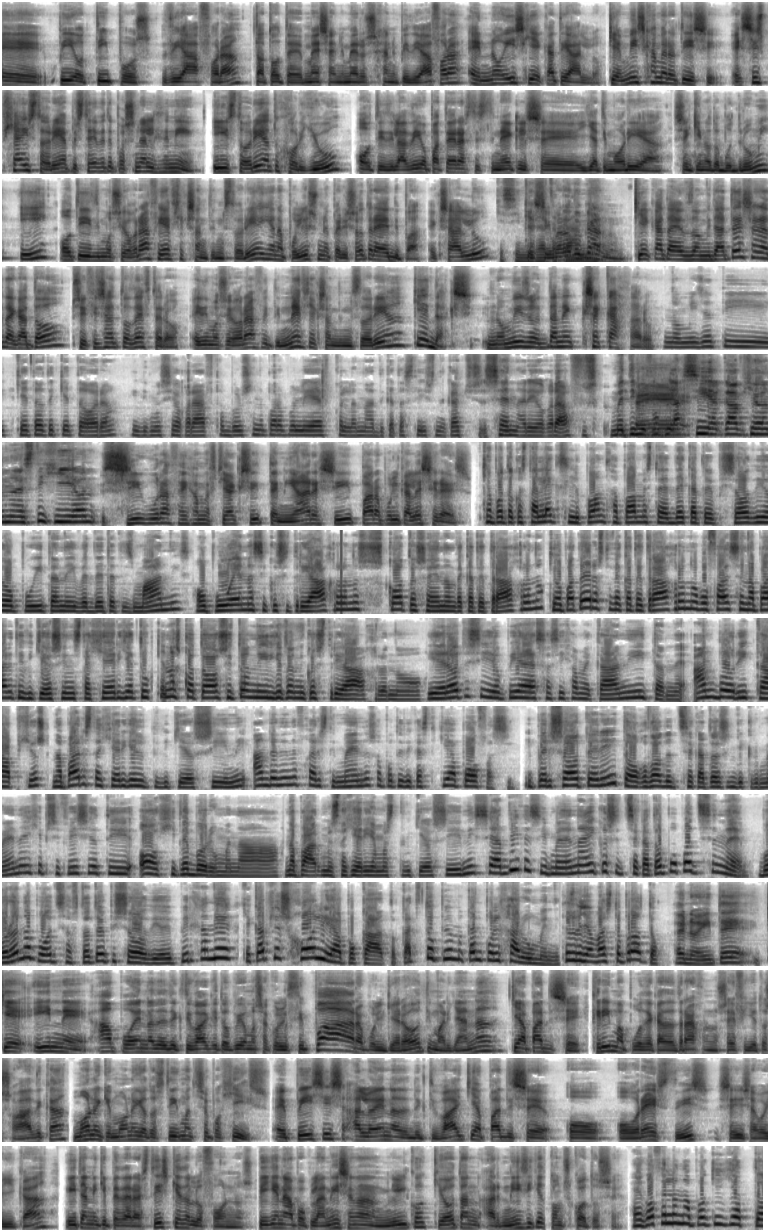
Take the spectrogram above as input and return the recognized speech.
πει ο τύπος διάφορα. Τα τότε μέσα ενημέρωση είχαν πει διάφορα, ενώ ίσχυε κάτι άλλο. Και εμείς είχαμε ρωτήσει, εσείς ποια ιστορία πιστεύετε πως είναι αληθινή; Η ιστορία του χωριού, ότι δηλαδή ο πατέρας της την έκλεισε για τιμωρία σε εκείνο τον μπουντρούμι, ή ότι οι δημοσιογράφοι έφτιαξαν την ιστορία για να πουλήσουν περισσότερα έντυπα. Εξάλλου, Και σήμερα το το κάνουν. κάνουν. Και κατά 74% ψηφίσατε το δεύτερο. Οι δημοσιογράφοι την έφτιαξαν την ιστορία και εντάξει. Νομίζω ότι ήταν ξεκάθαρο. Νομίζω ότι και τότε και τώρα οι δημοσιογράφοι θα μπορούσαν πάρα πολύ εύκολα να αντικαταστήσουν κάποιους σεναριογράφους με τη Ε. μυθοπλασία κάποιων ε, στοιχείων. Σίγουρα θα είχαμε φτιάξει ταινιάρες ή πάρα πολύ καλές σειρές. Και από το Κωνσταλέξη λοιπόν θα πάμε στο 11ο επεισόδιο όπου ήταν η βεντέτα της Μάνης όπου ένας 23χρονος σκότωσε έναν 14χρονο και ο πατέρας του 14χρονου αποφάσισε να πάρει τη δικαιοσύνη στα χέρια του και να σκοτώσει τον ίδιο τον 23χρονο. Η ερώτηση η οποία σας είχαμε κάνει ήταν αν μπορεί κάποιος να πάρει στα χέρια του τη δικαιοσύνη αν δεν είναι ευχαριστημένος από τη δικαστική απόφαση. Οι περισσότεροι, το 80% συγκεκριμένα, είχε ψηφίσει ότι όχι, δεν μπορούμε να, να πάρουμε στα χέρια μας τη δικαιοσύνη, σε αντίθεση με ένα 20% που απάντησε ναι. Μπορώ να πω ότι σε αυτό το επεισόδιο υπήρχαν και κάποια σχόλια από κάτω, κάτι το οποίο με κάνει πολύ χαρούμενη. Θέλω να διαβάσει το πρώτο. Εννοείται και είναι από ένα δεντεκτιβάκι το οποίο μας ακολουθεί πάρα πολύ καιρό, τη Μαριάννα, και απάντησε κρίμα που ο 14χρονος έφυγε τόσο άδικα, μόνο και μόνο για το στίγμα της εποχής. Επίσης, άλλο ένα δεντεκτιβάκι απάντησε ο Ορέστης, σε εισαγωγικά, ήταν και παιδεραστής και δολοφόνος. Πήγε να αποπλανήσει έναν ανήλικο και όταν αρνήθηκε τον σκότωσε. Εγώ θέλω να πω και για το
